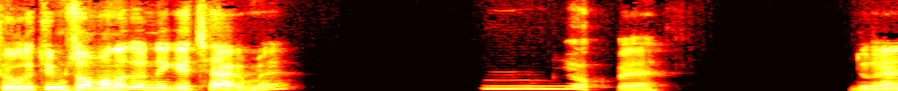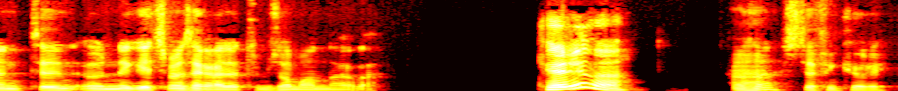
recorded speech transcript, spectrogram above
Curry tüm zamanlarda önüne geçer mi? Hmm, yok be. Durant'in önüne geçmez herhalde tüm zamanlarda. Curry mi? Hı Stephen Curry.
